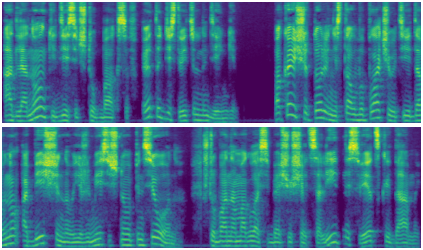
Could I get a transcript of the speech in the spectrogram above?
А для Нонки 10 штук баксов – это действительно деньги. Пока еще Толя не стал выплачивать ей давно обещанного ежемесячного пенсиона, чтобы она могла себя ощущать солидной светской дамой,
